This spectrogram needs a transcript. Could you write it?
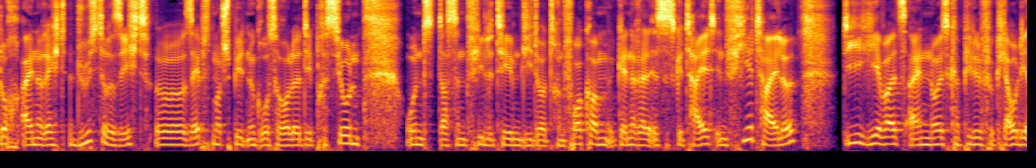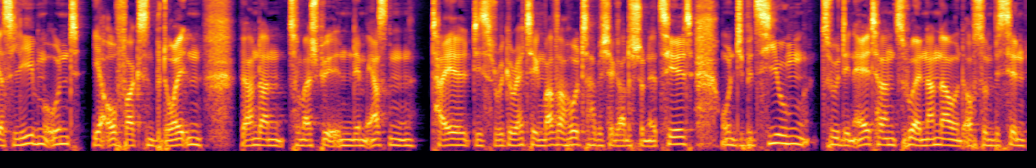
doch eine recht düstere Sicht. Äh, Selbstmord spielt eine große Rolle, Depression und das sind viele Themen, die dort drin vorkommen. Generell ist es geteilt in vier Teile, die jeweils ein neues Kapitel für Claudias Leben und ihr Aufwachsen bedeuten. Wir haben dann zum Beispiel in dem ersten Teil dieses Regretting Motherhood, habe ich ja gerade schon erzählt, und die Beziehung zu den Eltern zueinander und auch so ein bisschen,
